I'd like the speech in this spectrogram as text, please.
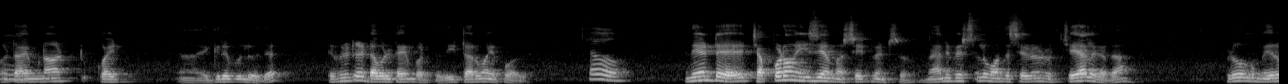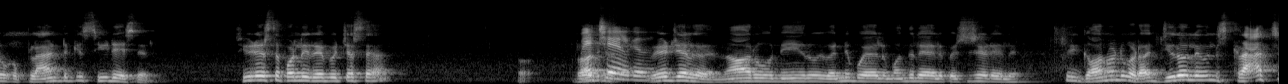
But Hmm. I'm not quite agreeable with that. డెఫినెట్గా డబుల్ టైం పడుతుంది. ఈ టర్మ్ అయిపోవాలి. ఓ. ఎందుకంటే చెప్పడం ఈజీ అమ్మా స్టేట్మెంట్స్ మేనిఫెస్టోలో వంద స్టేట్మెంట్ చేయాలి కదా. ఇప్పుడు ఒక మీరు ఒక ప్లాంట్కి సీడ్ వేసారు. సీడ్ వేస్తే పళ్ళు రేపు వచ్చేస్తాయా? వెయిట్ చేయాలి కదా. వెయిట్ చేయాలి కదా. నారు నీరు ఇవన్నీ పోయాలి మందులు వేయాలి పెస్టిసైడ్ వేయాలి. సో ఈ గవర్నమెంట్ కూడా జీరో లెవెల్ స్క్రాచ్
